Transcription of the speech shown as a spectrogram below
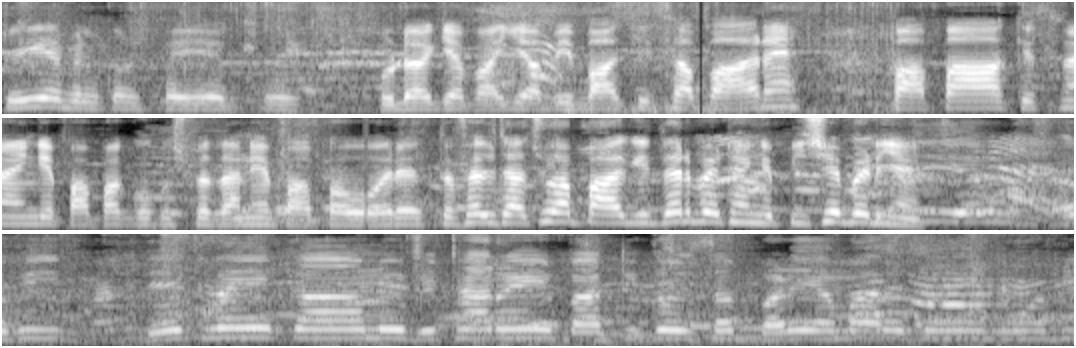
ठीक है बिल्कुल सही है तो उड़ा गया भाई अभी बाकी सब आ रहे हैं। पापा किसमें आएँगे? पापा को कुछ पता नहीं है पापा हो रहे हैं। तो फिर चाचू आप आगे इधर बैठेंगे पीछे बैठ जाएँ अभी देख रहे हैं कहाँ हमें बिठा रहे हैं बाकी तो सब बड़े हमारे जो हैं वो अभी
